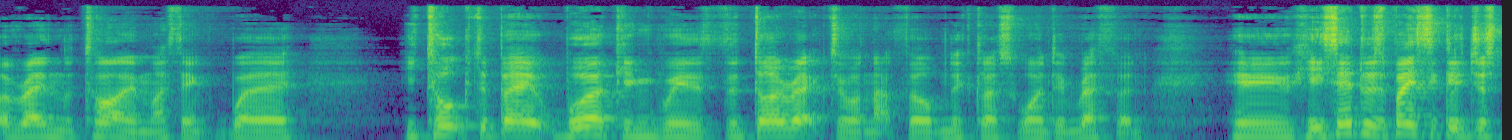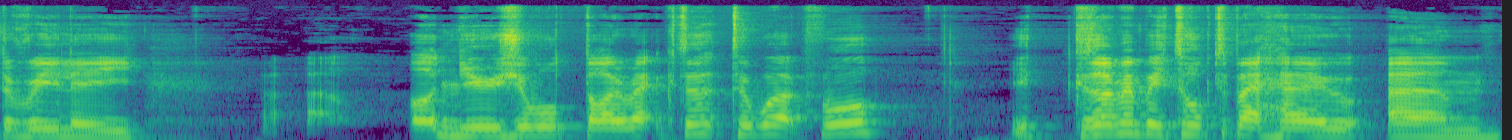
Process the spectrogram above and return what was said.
around the time I think where he talked about working with the director on that film, Nicolas Winding Refn, who he said was basically just a really uh, unusual director to work for because I remember he talked about how um,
